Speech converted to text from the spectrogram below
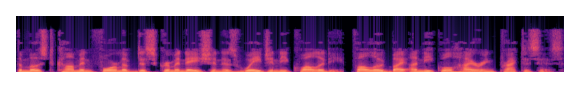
The most common form of discrimination is wage inequality, followed by unequal hiring practices.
